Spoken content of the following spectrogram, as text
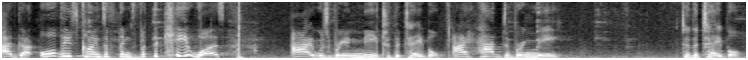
I've got all these kinds of things. But the key was I was bringing me to the table. I had to bring me to the table.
